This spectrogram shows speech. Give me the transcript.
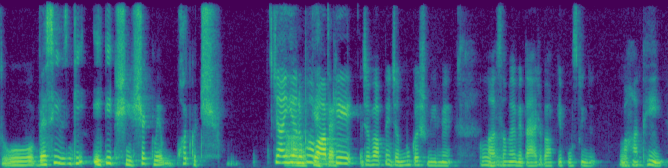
तो वैसे ही उनकी एक एक शीर्षक में बहुत कुछ क्या ये अनुभव आपके जब आपने जम्मू कश्मीर में हम्म, हम्म। समय बिताया जब आपकी पोस्टिंग वहाँ हम्म। थी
